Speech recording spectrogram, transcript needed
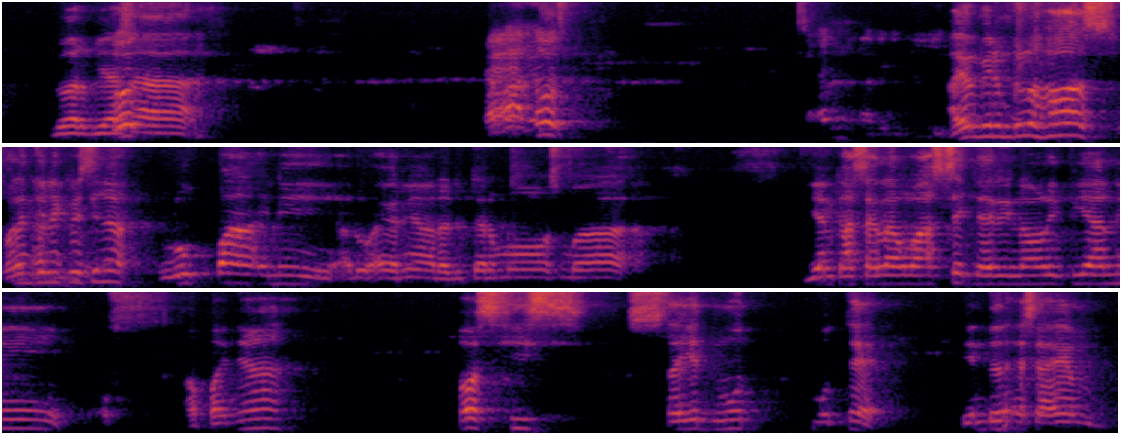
luar biasa tuh. Ayo minum dulu host. Valentina Christina lupa ini. Aduh airnya ada di termos mbak. Dian Kasela Wasik dari Nolipiani. Apanya? Host his Sayed Mut Mute in the SKM.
